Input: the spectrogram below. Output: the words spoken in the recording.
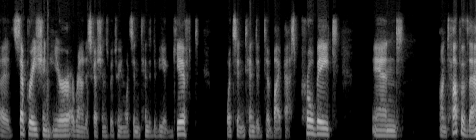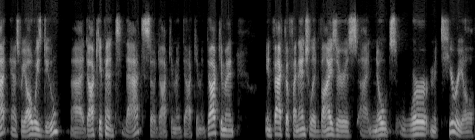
a separation here around discussions between what's intended to be a gift, what's intended to bypass probate, and on top of that, as we always do, uh, document that. So document, document, document. In fact, the financial advisor's uh, notes were material,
